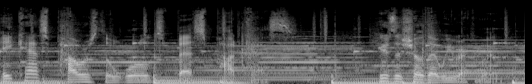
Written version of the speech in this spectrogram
ACAST powers the world's best podcasts. Here's a show that we recommend.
